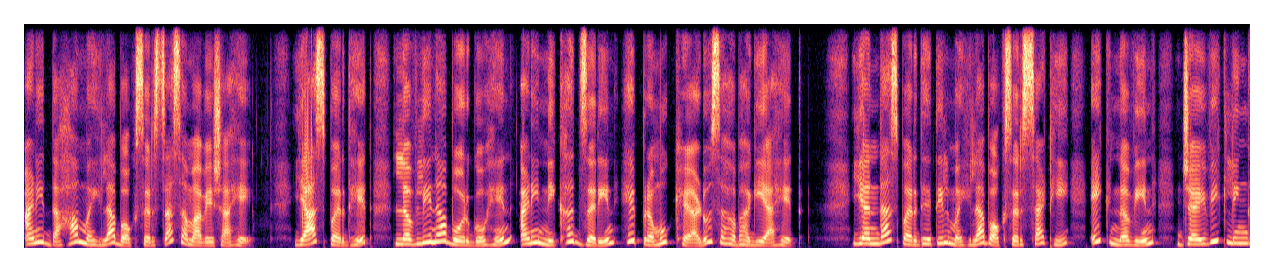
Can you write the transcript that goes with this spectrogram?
आणि दहा महिला बॉक्सर्सचा समावेश आहे. या स्पर्धेत लवलीना बोर्गोहेन आणि निखत जरीन हे प्रमुख खेळाडू सहभागी आहेत. यंदा स्पर्धेतील महिला बॉक्सर्ससाठी एक नवीन जैविक लिंग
